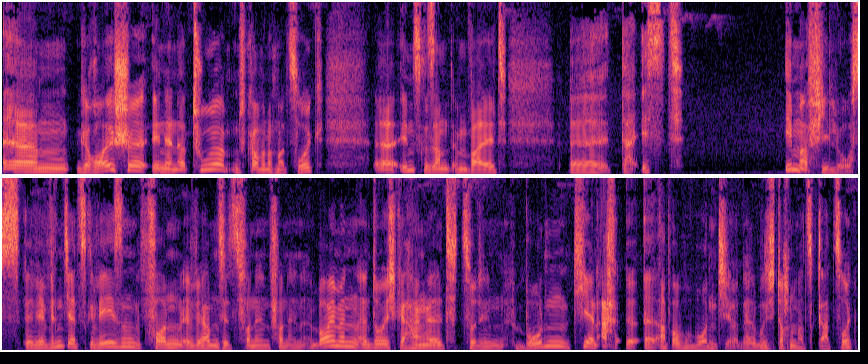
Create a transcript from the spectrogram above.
Ähm, Geräusche in der Natur, jetzt kommen wir nochmal zurück, äh, insgesamt im Wald, äh, da ist immer viel los. Wir sind jetzt gewesen von, wir haben uns jetzt von den, von den Bäumen äh, durchgehangelt zu den Bodentieren. Ach, äh, äh apropos Bodentiere, da muss ich doch nochmal gerade zurück.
